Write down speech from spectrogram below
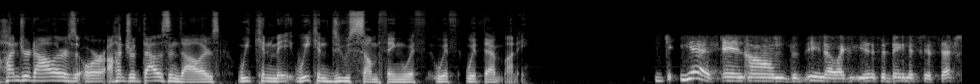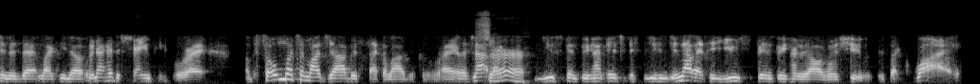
hundred dollars or a hundred thousand dollars, we can make we can do something with with with that money. Yes, and um, the, you know, like it's a big misconception is that like you know we're not here to shame people, right? Um, so much of my job is psychological, right? It's not sure. like you spend three hundred. It's, it's, it's not like you spend three hundred dollars on shoes. It's like why?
